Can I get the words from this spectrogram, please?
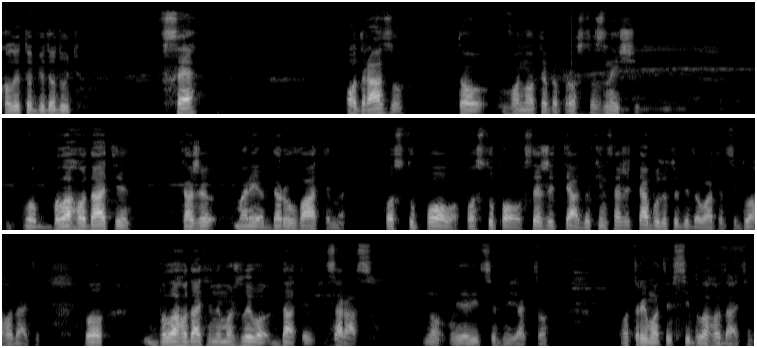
коли тобі дадуть все одразу, то воно тебе просто знищить. По благодаті, каже Марія, даруватиме поступово, поступово, все життя, до кінця життя буде тобі давати ці благодаті. Бо благодаті неможливо дати зараз. Ну, уявіть собі, як то отримати всі благодаті.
